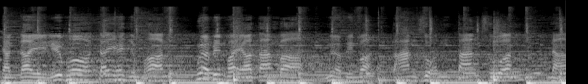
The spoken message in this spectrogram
อยากได้หรือพอใจให้ยิ้มผ่าน เมื่อเป็นไผ่ต่างบ้านเมื่อเป็นว่าต่างส่วนต่างส่วนนา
